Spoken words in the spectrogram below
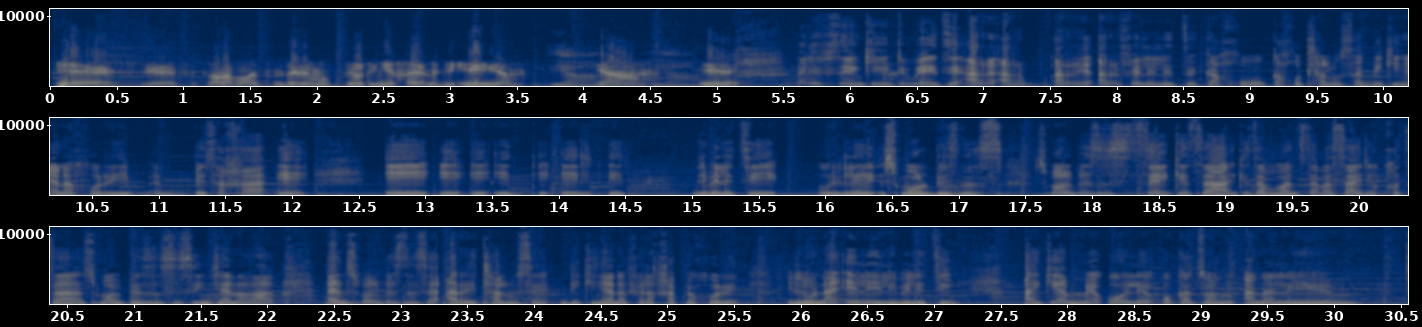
Yes, yes, it's all about in of building a family. Yeah, yeah yeah, yeah yeah. medifiseng ke itumetse a re- feleletse ka go ka go tlhalosa bikinyana gore besaga e e e- e- e- e- e lebeletse o rile small business small business se ke tsa ke tsa bomantshe tsa basadi kgotsa small businesses in general and small business a re tlhalose bikinyana fela gape gore lona e le e lebeletseng a ke ya mme ole o ka tswang a na le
